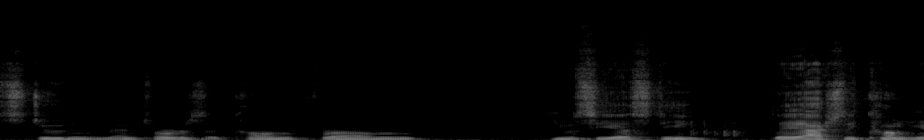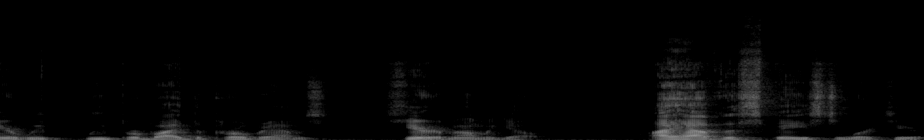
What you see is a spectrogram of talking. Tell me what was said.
student mentors that come from UCSD. They actually come here. We we provide the programs here at Mount Miguel. I have the space to work here.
